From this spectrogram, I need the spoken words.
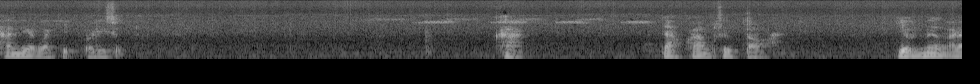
ท่านเรียกว่าจิตบริสุทธิ์ขาด จากความสืบต่อ เกี่ยวเนื่องอะไร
